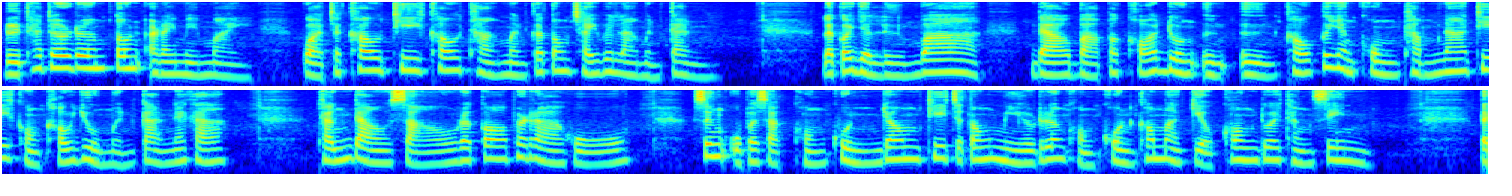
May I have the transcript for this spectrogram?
หรือถ้าเธอเริ่มต้นอะไรใหม่ ๆ กว่าจะเข้าที่เข้าทางมันก็ต้องใช้เวลาเหมือนกัน แล้วก็อย่าลืมว่า ดาวบาปะเคราะห์ดวงอื่น ๆ เขาก็ยังคงทำหน้าที่ของเขาอยู่เหมือนกันนะคะ ทั้งดาวเสาร์แล้วก็พระราหู ซึ่งอุปสรรคของคุณย่อมที่จะต้องมีเรื่องของคนเข้ามาเกี่ยวข้องด้วยทั้งสิ้น แต่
